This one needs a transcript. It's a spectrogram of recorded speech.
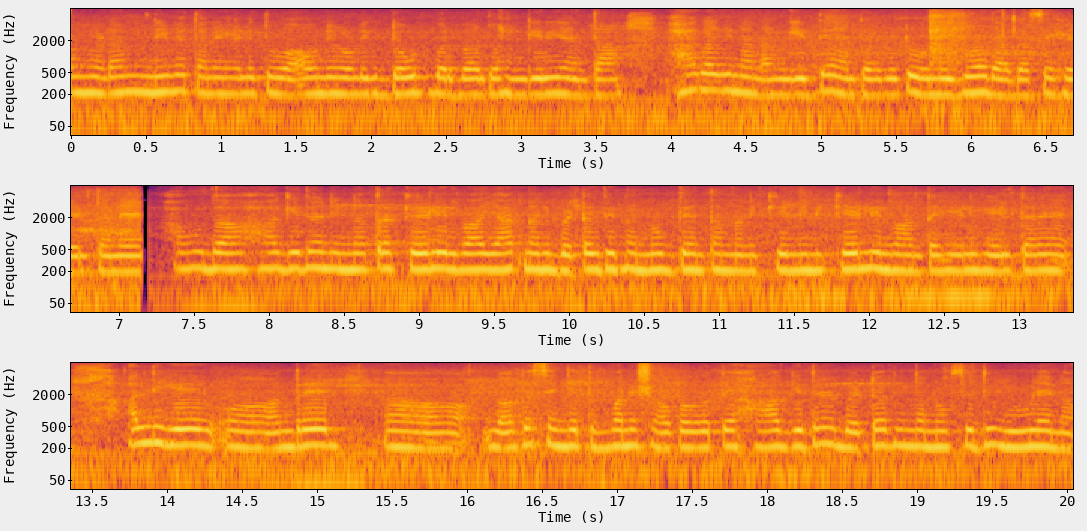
ಮೇಡಮ್ ನೀವೇ ತಾನೇ ಹೇಳಿ ಹೇಳಿದ್ದು, ಅವನು ಅವಳಿಗೆ ಡೌಟ್ ಬರಬಾರ್ದು, ಹಂಗಿರಿ ಅಂತ. ಹಾಗಾಗಿ ನಾನು ಹಂಗಿದ್ದೆ ಅಂತ ಹೇಳ್ಬಿಟ್ಟು ನಿಜವಾದ ಅಗಸೆ ಹೇಳ್ತಾನೆ. ಹೌದಾ? ಹಾಗಿದ್ರೆ ನಿನ್ನ ಹತ್ರ ಕೇಳಿಲ್ವಾ? ಯಾಕೆ ನನಗೆ ಬೆಟ್ಟದಿಂದ ನುಗ್ದೆ ಅಂತ ನನಗೆ ಕೇಳಿ, ನಿನಗೆ ಕೇಳಲಿಲ್ವಾ ಅಂತ ಹೇಳಿ ಹೇಳ್ತಾನೆ. ಅಲ್ಲಿಗೆ ಅಂದರೆ ಅಗಸ್ಯಂಗೆ ತುಂಬಾ ಶಾಕ್ ಆಗುತ್ತೆ. ಹಾಗಿದ್ರೆ ಬೆಟ್ಟದಿಂದ ನುಗ್ಸಿದ್ದು ಇವಳೇನಾ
